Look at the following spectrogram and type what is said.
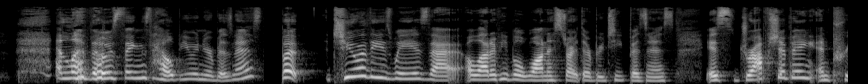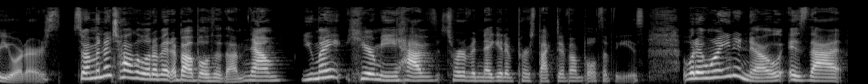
and let those things help you in your business. But two of these ways that a lot of people want to start their boutique business is drop shipping and pre-orders. So I'm going to talk a little bit about both of them. Now, you might hear me have sort of a negative perspective on both of these. What I want you to know is that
